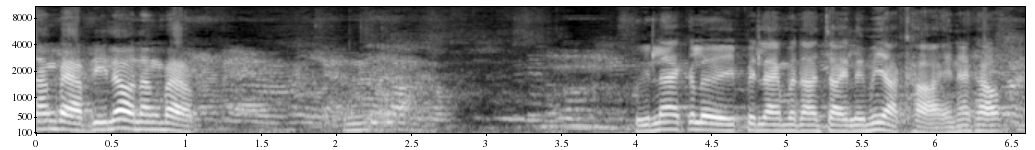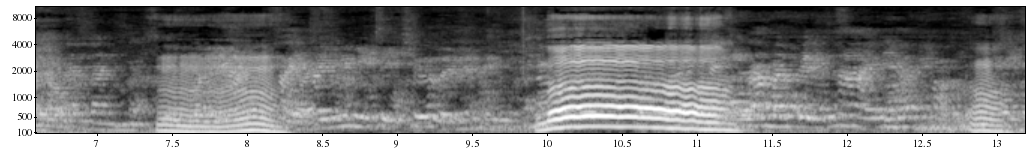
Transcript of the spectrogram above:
นางแบบดีแล้วนางแบบสุดยอดเลยครับผืนแรกก็เลยเป็นแรงบันดาลใจเลยไม่อยากขายนะครับใช่ครับอืมใส่ไปไม่มีติดเชื้อเลยเนี่ยเมื่อถ้ามันเป็นผ้าเนี่ย อืมเยอะเลย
